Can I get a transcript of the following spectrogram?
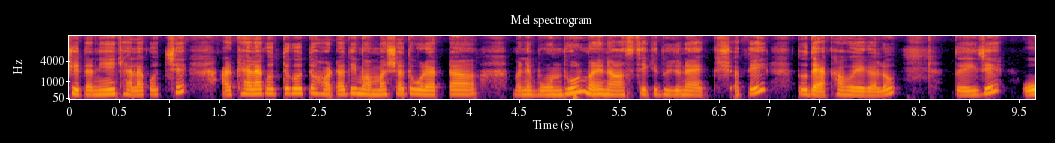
সেটা নিয়েই খেলা করছে। আর খেলা করতে করতে হঠাৎই মাম্মার সাথে ওর একটা মানে বন্ধুর মানে নাচ থেকে দুজনে একসাথে তো দেখা হয়ে গেল। তো এই যে ও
